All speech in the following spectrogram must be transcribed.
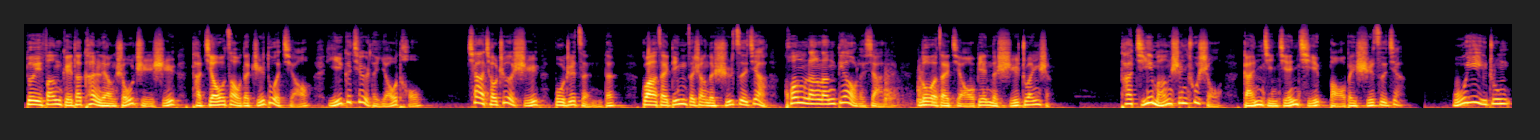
对方给他看两手指时，他焦躁的直跺脚，一个劲儿的摇头。恰巧这时，不知怎的，挂在钉子上的十字架哐啷啷掉了下来，落在脚边的石砖上。他急忙伸出手，赶紧捡起宝贝十字架，无意中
